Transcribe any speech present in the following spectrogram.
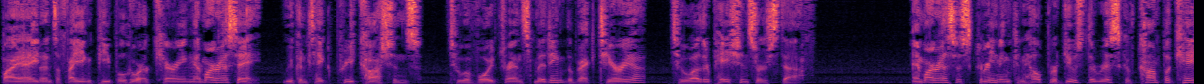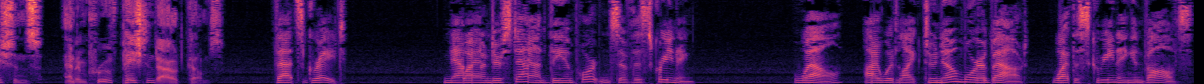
By identifying people who are carrying MRSA, we can take precautions to avoid transmitting the bacteria to other patients or staff. MRSA screening can help reduce the risk of complications and improve patient outcomes. That's great. Now I understand the importance of the screening. Well, I would like to know more about what the screening involves.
